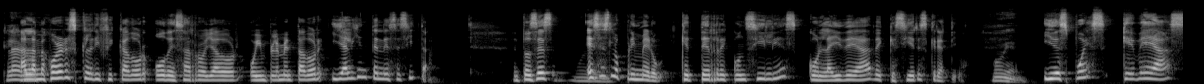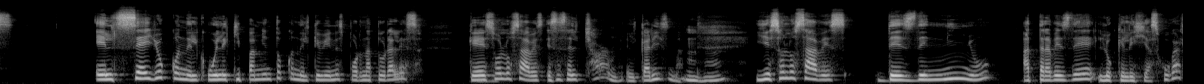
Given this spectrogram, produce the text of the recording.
Claro. A lo mejor eres clarificador o desarrollador o implementador y alguien te necesita. Entonces, ese es lo primero, que te reconcilies con la idea de que sí eres creativo. Muy bien. Y después que veas el sello con el, o el equipamiento con el que vienes por naturaleza, que eso lo sabes, ese es el charm, el carisma. Y eso lo sabes desde niño a través de lo que elegías jugar.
